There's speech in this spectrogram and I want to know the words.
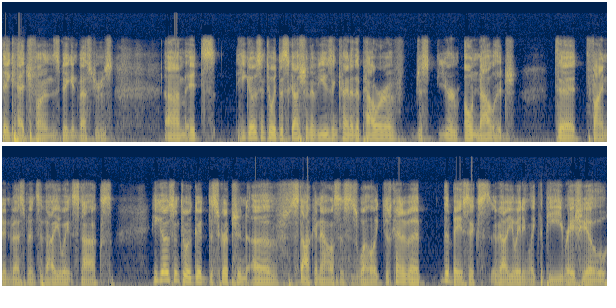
big hedge funds, big investors. Um, it's he goes into a discussion of using kind of the power of just your own knowledge to find investments, evaluate stocks. He goes into a good description of stock analysis as well, like just kind of a the basics, evaluating like the PE ratio,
